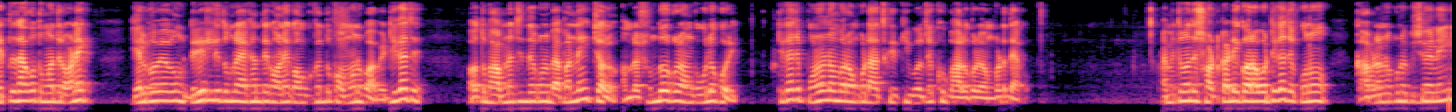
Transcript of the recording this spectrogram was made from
দেখতে থাকো, তোমাদের অনেক হেল্প হবে এবং ডিরেক্টলি তোমরা এখান থেকে অনেক অঙ্ক কিন্তু কমনও পাবে, ঠিক আছে? অত ভাবনা চিন্তার কোনো ব্যাপার নেই, চলো আমরা সুন্দর করে অঙ্কগুলো করি, ঠিক আছে? পনেরো নম্বর অঙ্কটা আজকে কি বলছে? খুব ভালো করে অঙ্কটা দেখো। আমি তোমাদের শর্টকাটই করাবো, ঠিক আছে? কোনো ঘাবড়ানোর কোনো বিষয় নেই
